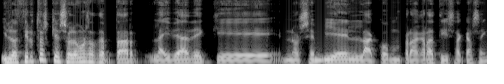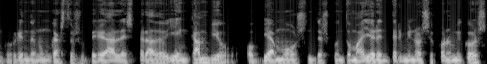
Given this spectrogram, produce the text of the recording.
Y lo cierto es que solemos aceptar la idea de que nos envíen la compra gratis a casa incurriendo en un gasto superior al esperado y en cambio obviamos un descuento mayor en términos económicos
